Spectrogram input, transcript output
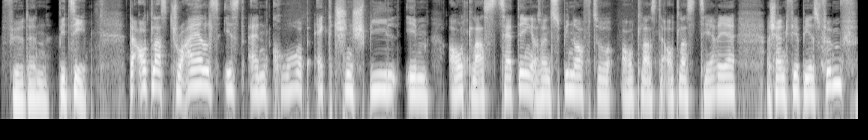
für den PC. Der Outlast Trials ist ein Koop-Action-Spiel im Outlast-Setting, also ein Spin-off zur Outlast, der Outlast-Serie, erscheint für PS5,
